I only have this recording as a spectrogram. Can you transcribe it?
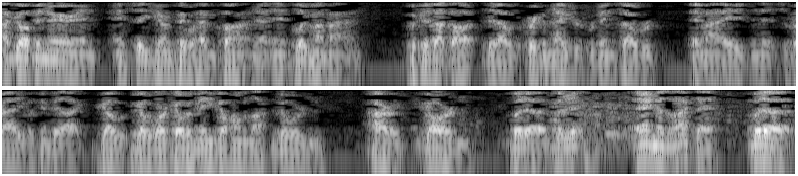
I'd go up in there and, and see young people having fun, and it blew my mind. Because I thought that I was a freak of nature for being sober at my age, and that sobriety was going to be like, go, go to work, go to meeting, go home and lock the doors and hire a guard but, uh, but it, it ain't nothing like that. But, uh,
